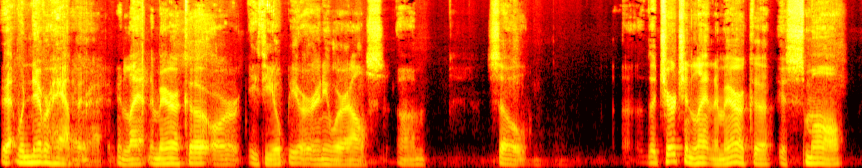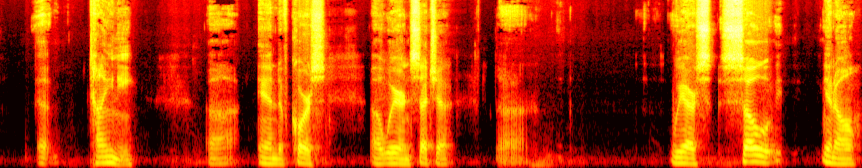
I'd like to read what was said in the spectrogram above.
that would never happen, Never in Latin America or Ethiopia or anywhere else. Um, so uh, the church in Latin America is small, uh, tiny, uh, and of course uh, we're in such a uh, we are so you know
